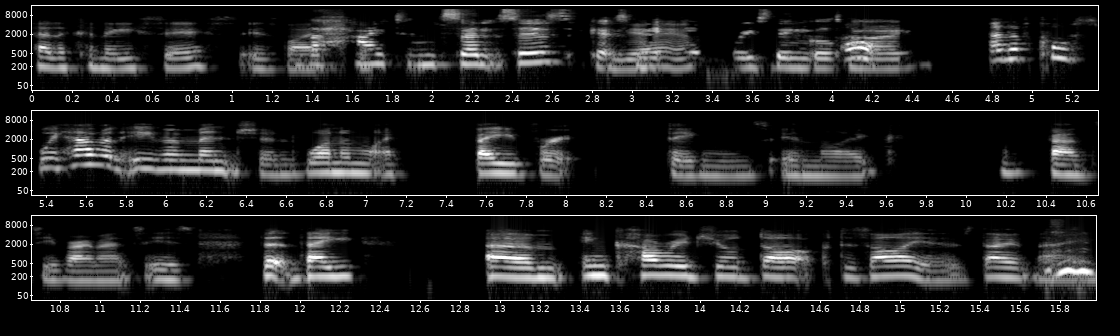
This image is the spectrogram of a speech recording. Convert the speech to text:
telekinesis is like the heightened senses gets yeah. me every single oh, time. Oh, and of course, we haven't even mentioned one of my favorite things in like fantasy romance is that they um encourage your dark desires don't they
